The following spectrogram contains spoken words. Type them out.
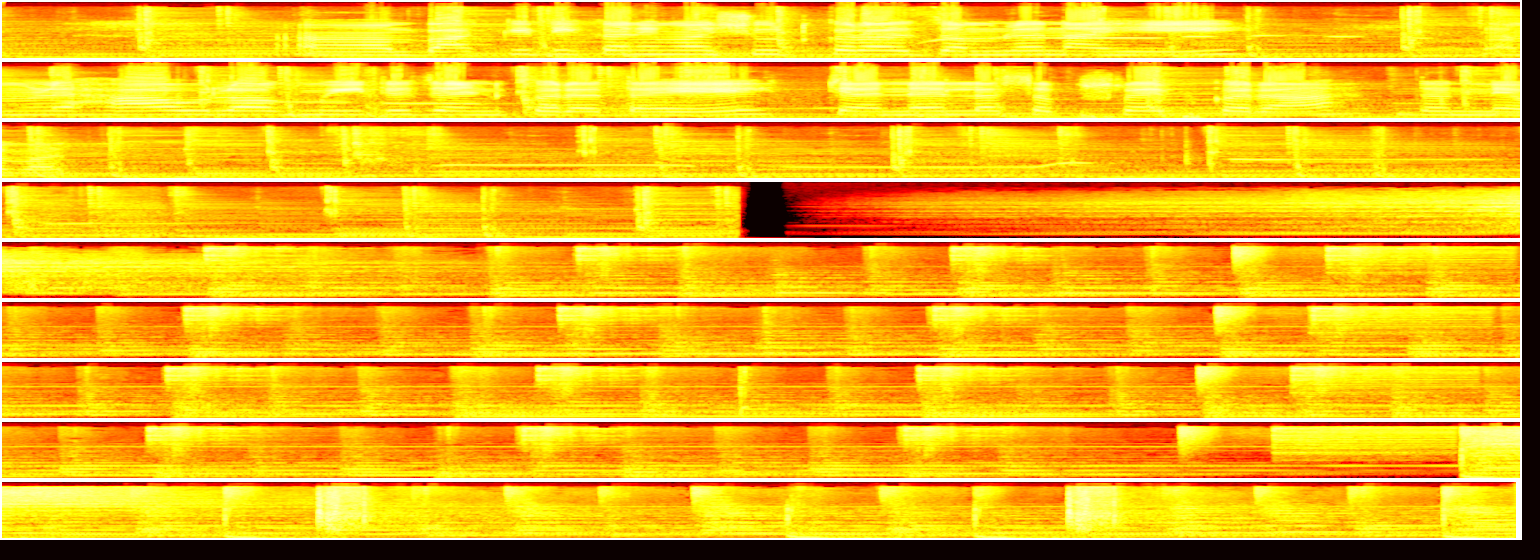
बाकी ठिकाणी मला शूट करायला जमलं नाही. त्यामुळे हा व्लॉग मी इथेच एंड करत आहे. चॅनलला सबस्क्राईब करा. धन्यवाद.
